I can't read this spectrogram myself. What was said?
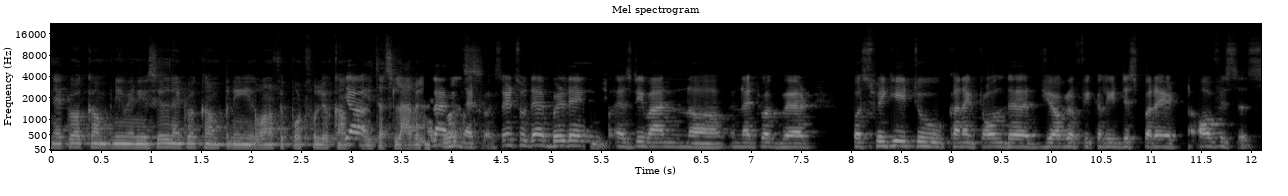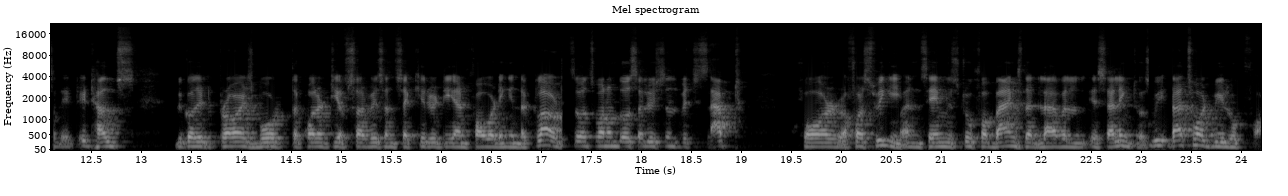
Network company, when you say the network company, one of the portfolio companies, yeah, that's Lavelle Networks. Networks, right? So they're building SD-WAN uh, network where for Swiggy to connect all their geographically disparate offices. It, it helps because it provides both the quality of service and security and forwarding in the cloud. So it's one of those solutions which is apt for for Swiggy, and same is true for banks that Lavelle is selling to. We, that's what we look for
